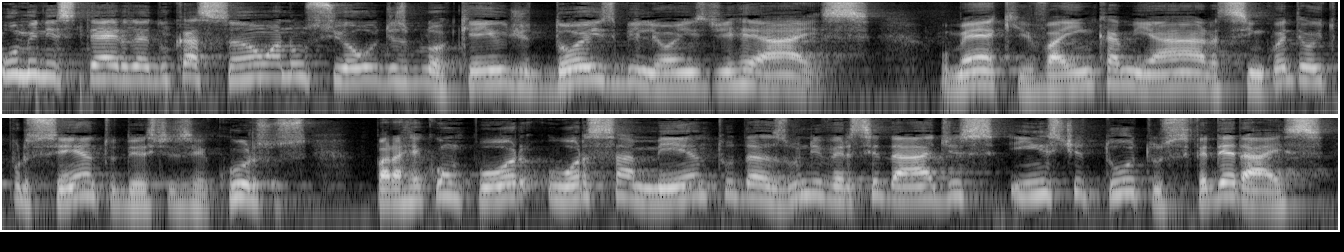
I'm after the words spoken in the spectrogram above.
O Ministério da Educação anunciou o desbloqueio de 2 bilhões de reais. O MEC vai encaminhar 58% destes recursos para recompor o orçamento das universidades e institutos federais.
